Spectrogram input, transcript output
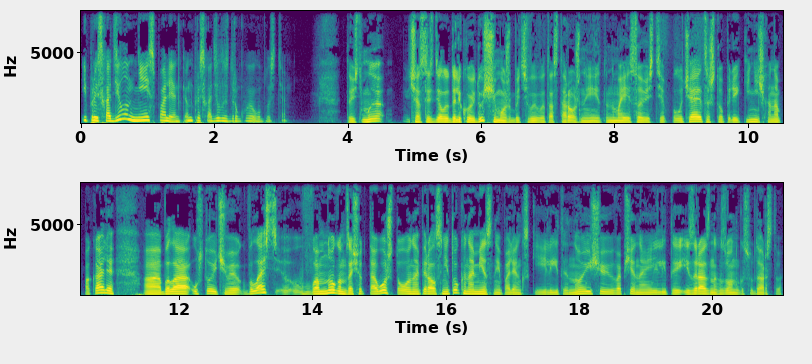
и происходил он не из Поленки, он происходил из другой области. То есть мы сейчас я сделаю далеко идущий, может быть, вывод осторожный, это на моей совести. Получается, что при Кинич Ханапакале а, была устойчивая власть э, во многом за счет того, что он опирался не только на местные поленские элиты, но еще и вообще на элиты из разных зон государства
